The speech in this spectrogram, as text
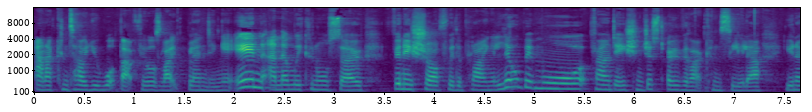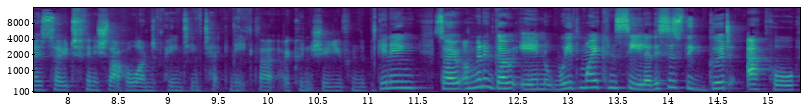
and I can tell you what that feels like blending it in. And then we can also finish off with applying a little bit more foundation just over that concealer, you know, so to finish that whole underpainting technique that I couldn't show you from the beginning. So I'm going to go in with my concealer. This is the Good Apple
